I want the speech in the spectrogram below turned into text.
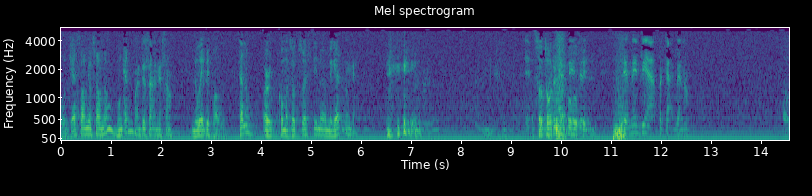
po 10 años no? Años son? nueve er pavos. Tell him. Or komma trots rösten och øh, Miguel. Okay. so todo el tiempo looking. Se mete a pecarla, ¿no? Oh.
